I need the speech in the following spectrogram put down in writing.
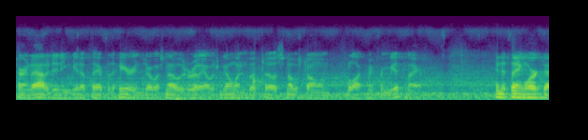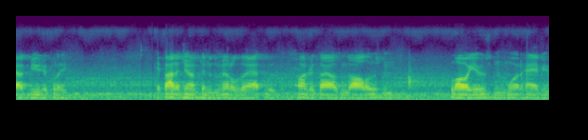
Turned out I didn't even get up there for the hearing. There Joe knows really I was going, but uh, a snowstorm blocked me from getting there. And the thing worked out beautifully. If I'd have jumped into the middle of that with $100,000 and lawyers and what have you,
